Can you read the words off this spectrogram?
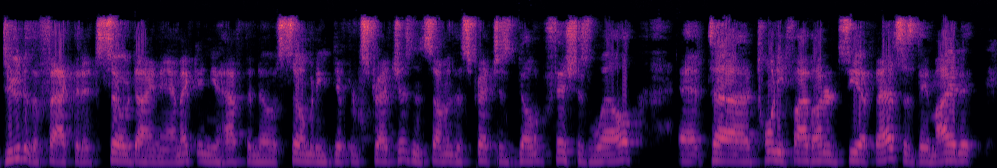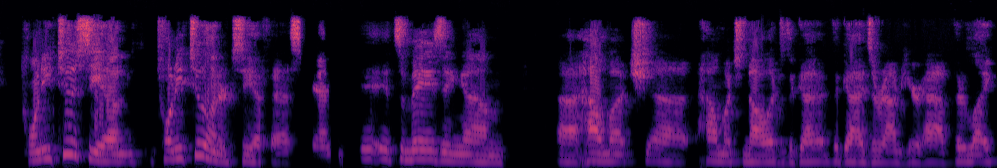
due to the fact that it's so dynamic and you have to know so many different stretches and some of the stretches don't fish as well at uh, 2500 CFS as they might at 22 C on 2200 CFS and it's amazing um, uh, how much uh, how much knowledge the guy the guides around here have they're like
